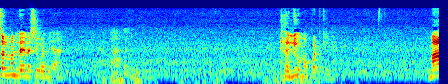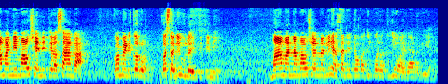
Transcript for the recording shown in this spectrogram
चल म्हणलंय ना शिवण्या लिहू मग पटकीने. मामांनी मावश्यांनी तिला सांगा कमेंट करून कसं लिहलंय ती तिने. मामांना मावश्यांना लिहायसाठी तो का ती परत लिहायला लागली आहे.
